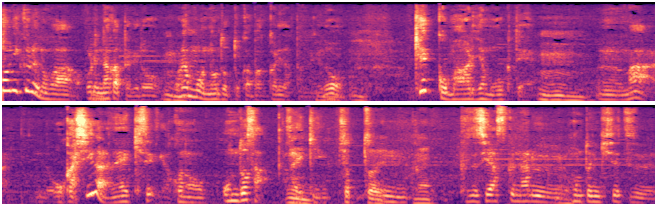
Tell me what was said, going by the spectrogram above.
腸に来るのは俺なかったけど、ん。俺はもう喉とかばっかりだったんだけど、結構周りでも多くて、うんうん。うんまあおかしいからね季節この温度差最近、うん。ちょっとうん。ね、崩しやすくなる、ん。本当に季節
